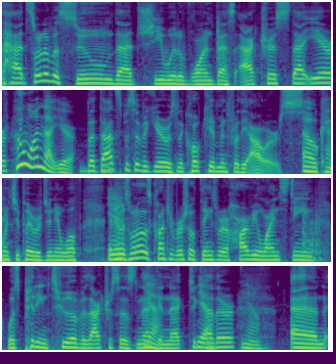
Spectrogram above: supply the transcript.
had sort of assumed that she would have won Best Actress that year. Who won that year? But that specific year was Nicole Kidman for The Hours. Okay. When she played Virginia Woolf. And Yeah. it was one of those controversial things where Harvey Weinstein was pitting two of his actresses neck Yeah. and neck Yeah. together. Yeah. And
